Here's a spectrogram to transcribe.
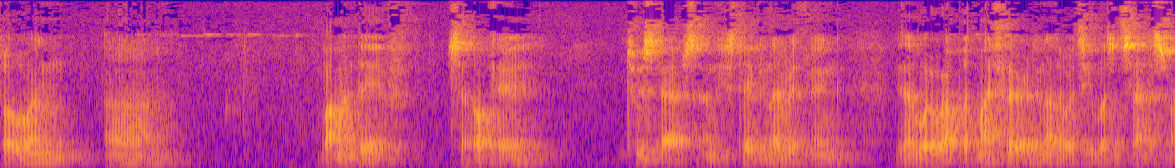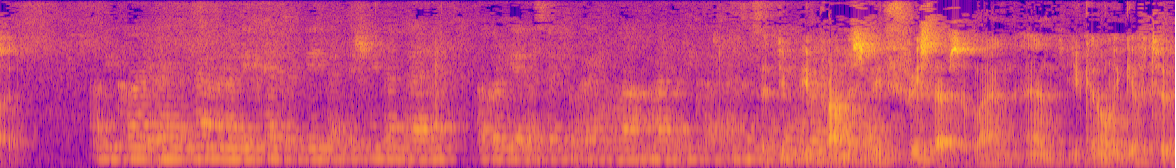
So when uh, Vamandev said, okay, two steps, and he's taken everything, he said, where will I put my third? In other words, he wasn't satisfied. Amikor uh, promised me three steps of land, and you can only give two.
